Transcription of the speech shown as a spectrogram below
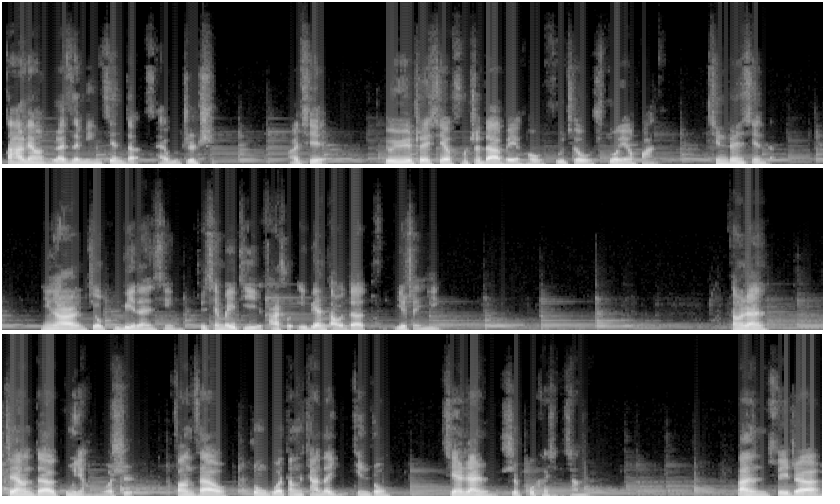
大量来自民间的财务支持，而且由于这些扶持的背后诉求是多元化的、竞争性的，因而就不必担心这些媒体发出一边倒的统一声音。当然。这样的供养模式放在中国当下的语境中，显然是不可想象的。伴随着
